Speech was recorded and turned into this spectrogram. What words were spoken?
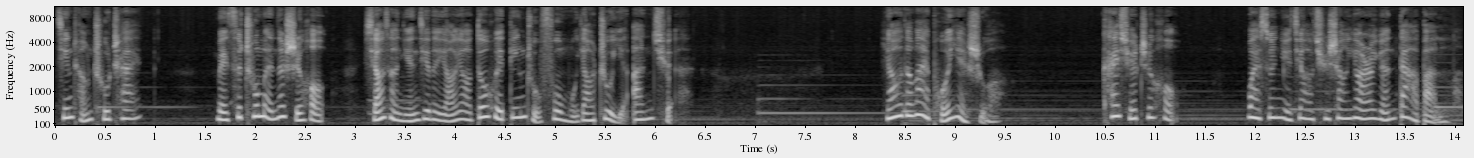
经常出差，每次出门的时候，小小年纪的瑶瑶都会叮嘱父母要注意安全。瑶瑶的外婆也说。开学之后，外孙女就要去上幼儿园大班了，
